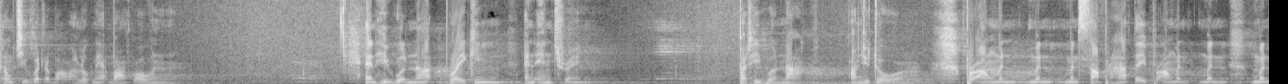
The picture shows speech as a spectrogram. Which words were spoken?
ក្នុងជីវិតរបស់អស់លោកអ្នកបងប្អូន and he will not breaking and entering but he will knock on your door ព្រះអង្គមិនមិនមិនសពប្រហាតីព្រះអង្គមិនមិនមិន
